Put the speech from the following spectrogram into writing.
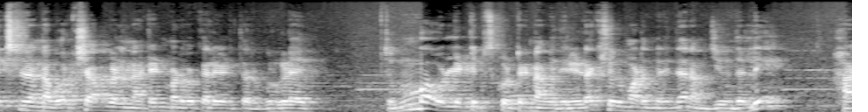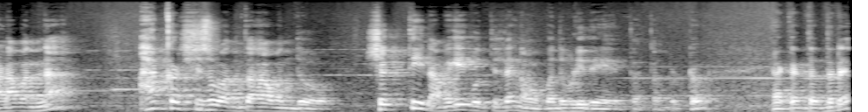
ನೆಕ್ಸ್ಟ್ ನನ್ನ ವರ್ಕ್ಶಾಪ್ಗಳನ್ನ ಅಟೆಂಡ್ ಮಾಡ್ಬೇಕಾದ್ರೆ ಹೇಳ್ತಾರೆ, ಗುರುಗಳೇ, ತುಂಬ ಒಳ್ಳೆ ಟಿಪ್ಸ್ ಕೊಟ್ಟರೆ ನಾವು ಇದನ್ನ ಇಡಕ್ಕೆ ಶುರು ಮಾಡೋದ್ರಿಂದ ನಮ್ಮ ಜೀವನದಲ್ಲಿ ಹಣವನ್ನು ಆಕರ್ಷಿಸುವಂತಹ ಒಂದು ಶಕ್ತಿ ನಮಗೆ ಗೊತ್ತಿಲ್ಲ ನಮಗೆ ಬಂದುಬಿಡಿದೆ ಅಂತಂದ್ಬಿಟ್ಟು. ಯಾಕಂತಂದರೆ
